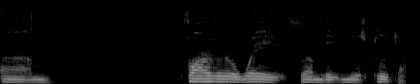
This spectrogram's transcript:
um, farther away from the igneous pluton.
